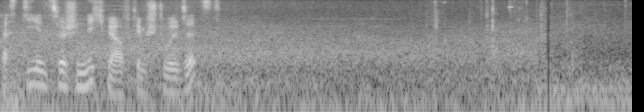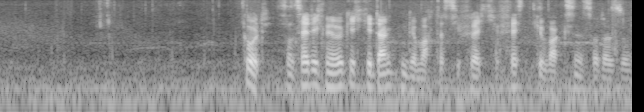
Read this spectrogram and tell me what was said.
dass die inzwischen nicht mehr auf dem Stuhl sitzt. Gut, sonst hätte ich mir wirklich Gedanken gemacht, dass die vielleicht hier festgewachsen ist oder so.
